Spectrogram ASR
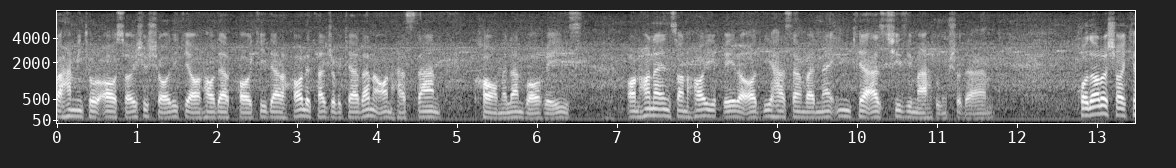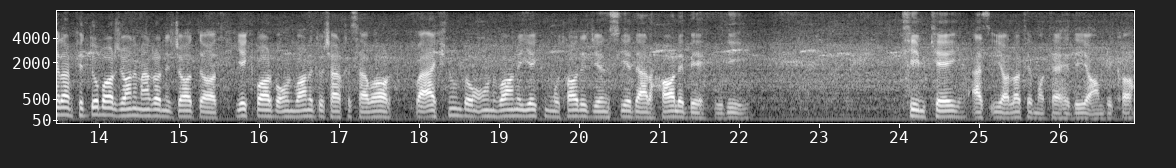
و همینطور آسایش شادی که آنها در پاکی در حال تجربه کردن آن هستند کاملا واقعی است. آنها نه انسانهایی غیر عادی هستند و نه اینکه از چیزی محروم شدهاند. خدا را شاکرم که دو بار جان من را نجات داد. یک بار به عنوان دوچرخ سوار و اکنون به عنوان یک معتاد جنسی در حال بهبودی. تیم کی از ایالات متحده آمریکا.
